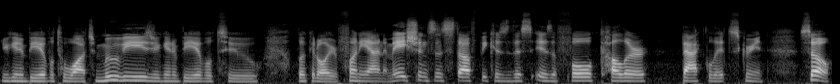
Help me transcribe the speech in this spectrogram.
you're going to be able to watch movies, you're going to be able to look at all your funny animations and stuff because this is a full color backlit screen. So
